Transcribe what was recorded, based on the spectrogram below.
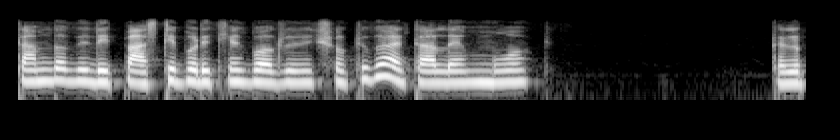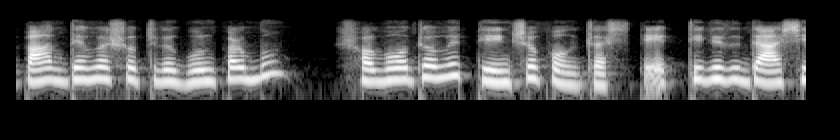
তা আমরা যদি পাঁচটি গড় যদি সত্তর হয় তাহলে মোট, তাহলে পাঁচ দিয়ে আমরা সত্তরে গুণ পারব সর্বমোট হবে তিনশো পঞ্চাশ এক থেকে যদি আশি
